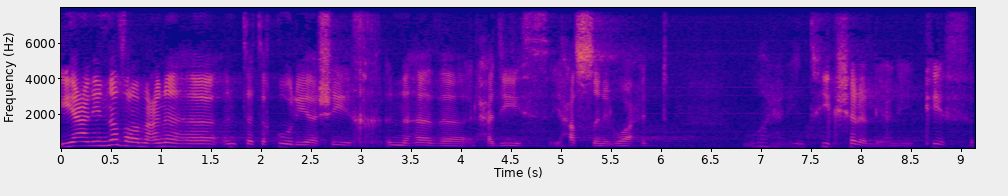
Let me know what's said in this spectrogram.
يعني النظرة معناها أنت تقول يا شيخ أن هذا الحديث يحصن الواحد. ويعني أنت فيك شلل يعني كيف؟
